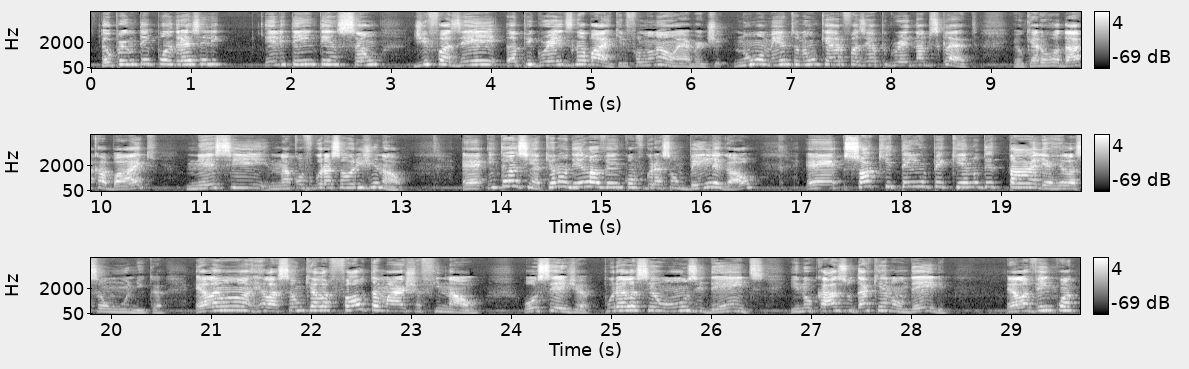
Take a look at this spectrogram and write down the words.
Eu perguntei para o André se ele, ele tem intenção de fazer upgrades na bike. Ele falou: Não, Herbert, no momento eu não quero fazer upgrade na bicicleta. Eu quero rodar com a bike nesse, na configuração original. É, então, assim, a Cannondale ela vem em configuração bem legal. É, só que tem um pequeno detalhe a relação única. Ela é uma relação que ela falta marcha final. Ou seja, por ela ser 11 dentes, e no caso da Cannondale, ela vem com, a,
